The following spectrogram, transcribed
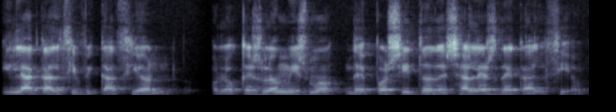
y la calcificación, o lo que es lo mismo, depósito de sales de calcio.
